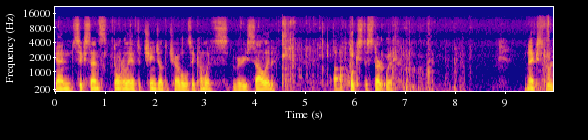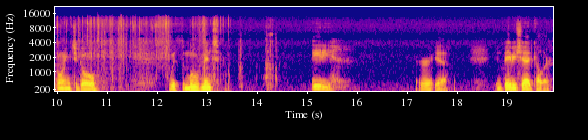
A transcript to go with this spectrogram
Again, 6th Sense don't really have to change out the trebles. They come with very solid uh, hooks to start with. Next, we're going to go with the Movement 80. Or, yeah, in baby shad color.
